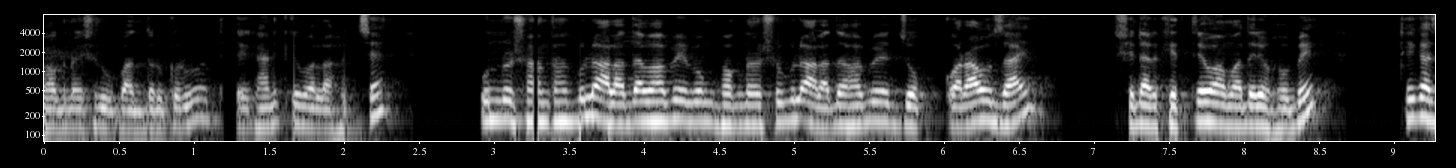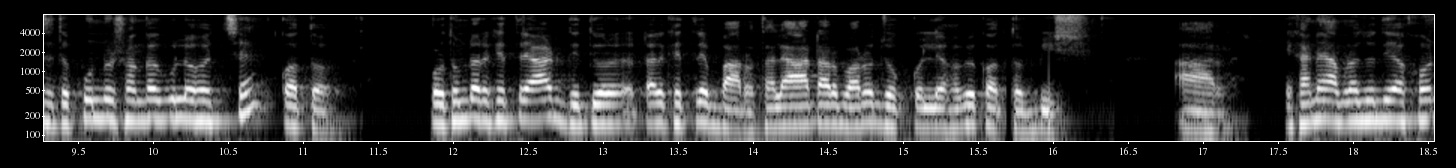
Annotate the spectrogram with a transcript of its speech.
ভগ্নাংশে রূপান্তর করব। তো এখানে কি বলা হচ্ছে, পূর্ণ সংখ্যাগুলো আলাদাভাবে এবং ভগ্নাংশগুলো আলাদাভাবে যোগ করাও যায়। সেটার ক্ষেত্রেও আমাদের হবে। ঠিক আছে, তো পূর্ণ সংখ্যাগুলো হচ্ছে কত? প্রথমটার ক্ষেত্রে আট, দ্বিতীয়টার ক্ষেত্রে বারো। তাহলে আট আর বারো যোগ করলে হবে কত? বিশ। আর এখানে আমরা যদি এখন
